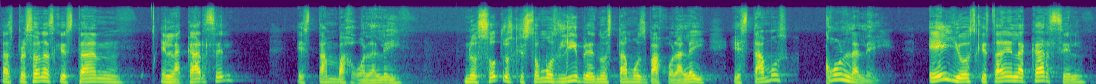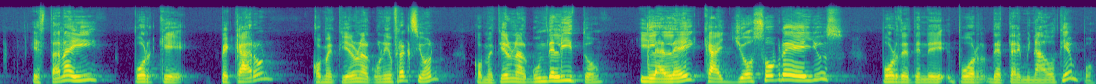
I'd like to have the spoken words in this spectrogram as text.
Las personas que están en la cárcel están bajo la ley. Nosotros que somos libres no estamos bajo la ley, estamos con la ley. Ellos que están en la cárcel están ahí porque pecaron, cometieron alguna infracción, cometieron algún delito y la ley cayó sobre ellos por, por determinado tiempo.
